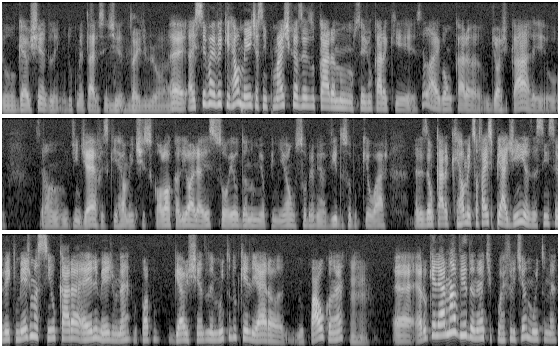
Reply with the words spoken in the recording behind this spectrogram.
do Gary Shandling, o documentário esse dia. Da HBO, né? É, aí você vai ver que realmente, assim, por mais que às vezes o cara não seja um cara que, sei lá, igual um cara, o George Carlin, ou, sei lá, um Jim Jeffries, que realmente se coloca ali, olha, esse sou eu dando minha opinião sobre a minha vida, sobre o que eu acho. Às vezes é um cara que realmente só faz piadinhas, assim, você vê que mesmo assim o cara é ele mesmo, né? O próprio Gary Chandler, muito do que ele era no palco, né? Uhum. é, era o que ele era na vida, né? Tipo, refletia muito, né?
